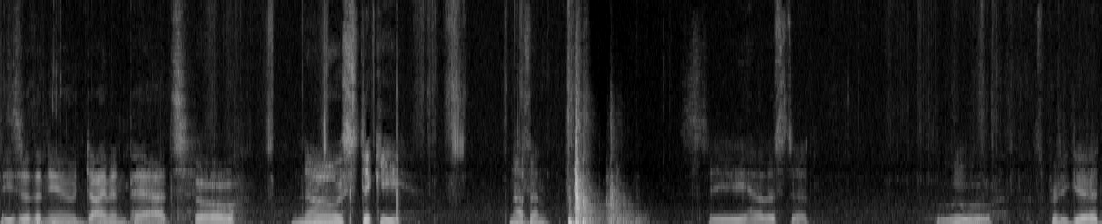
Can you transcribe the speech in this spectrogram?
These are the new diamond pads. So no sticky. Nothing. See how this did. Ooh, that's pretty good.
